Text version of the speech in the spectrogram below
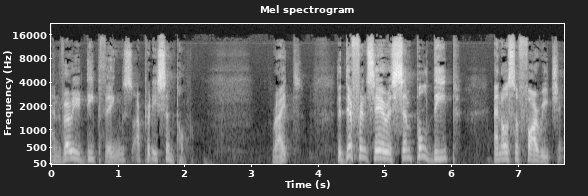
and very deep things are pretty simple. Right? The difference here is simple, deep, and also far reaching.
